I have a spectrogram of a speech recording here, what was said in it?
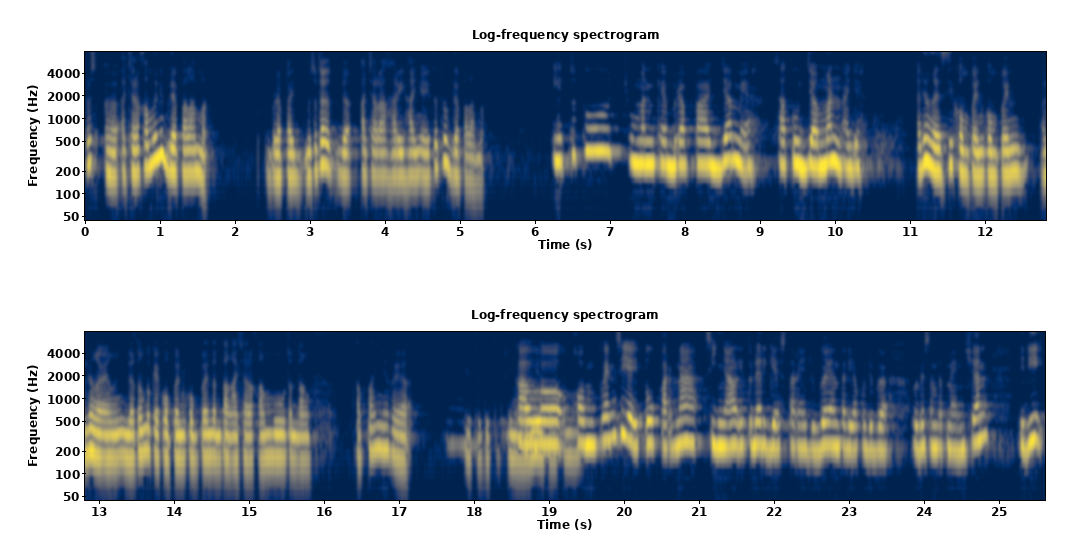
Terus eh, acara kamu ini berapa lama? Berapa maksudnya da- acara hari hanya itu tuh berapa lama? itu tuh cuman kayak berapa jam ya satu jaman aja Ada nggak sih komplain-komplain? Ada nggak yang datang tuh kayak komplain-komplain tentang acara kamu, tentang apanya kayak gitu-gitu kalau komplain sih ya itu karena sinyal itu dari gestarnya juga yang tadi aku juga udah sempat mention. Jadi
